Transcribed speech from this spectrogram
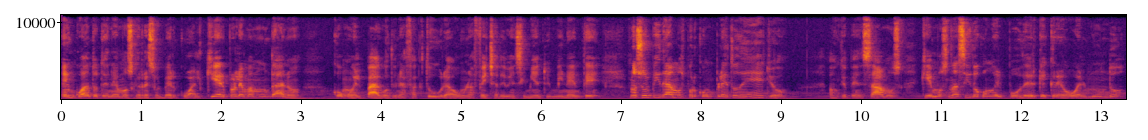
en cuanto tenemos que resolver cualquier problema mundano, como el pago de una factura o una fecha de vencimiento inminente, nos olvidamos por completo de ello. Aunque pensamos que hemos nacido con el poder que creó el mundo,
